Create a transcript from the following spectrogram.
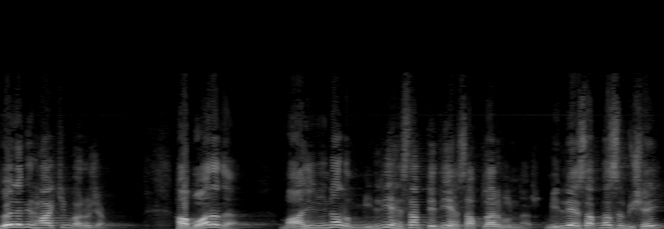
Böyle bir hakim var hocam. Ha bu arada Mahir Ünal'ın milli hesap dediği hesaplar bunlar. Milli hesap nasıl bir şey?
